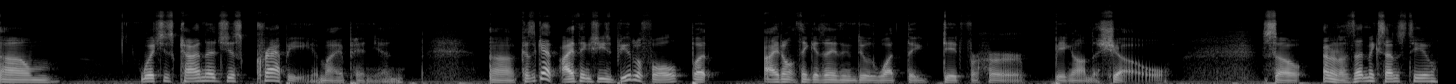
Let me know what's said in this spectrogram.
um, which is kind of just crappy in my opinion. Because again i think she's beautiful but i don't think it's anything to do with what they did for her being on the show so i don't know does that make sense to you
